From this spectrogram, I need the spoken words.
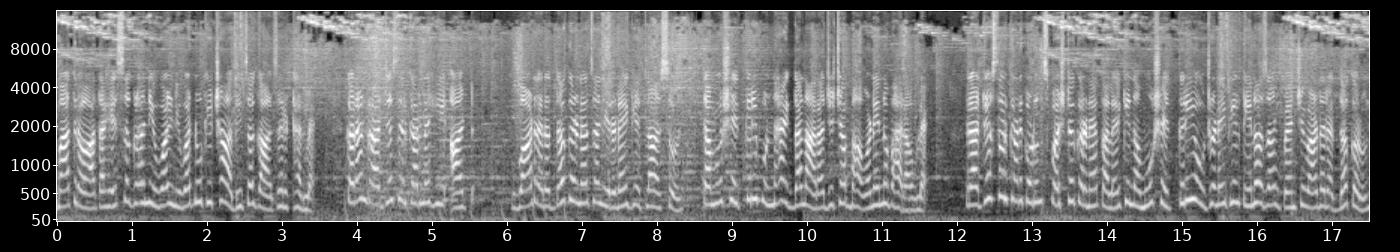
मात्र आता हे सगळं निव्वळ निवडणुकीच्या आधीचं गाजर ठरलंय. कारण राज्य सरकारनं ही आठ वाढ रद्द करण्याचा निर्णय घेतला असून त्यामुळे शेतकरी पुन्हा एकदा नाराजीच्या भावनेनं भारावलाय. राज्य सरकारकडून स्पष्ट करण्यात आलंय की नमो शेतकरी योजनेतील तीन हजार रुपयांची वाढ रद्द करून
